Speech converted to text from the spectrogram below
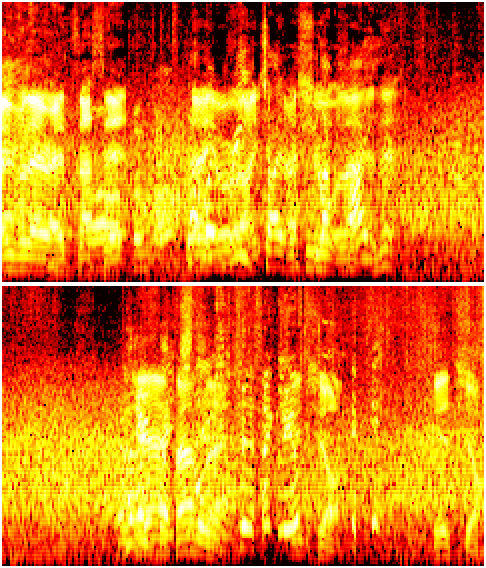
over there, Eds. That's oh, it. That no, won't you're reach, right. I That's reckon, with short that of height. that, isn't it? Perfect, Yeah, perfect. Steve. Perfectly Good shot. Good shot.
